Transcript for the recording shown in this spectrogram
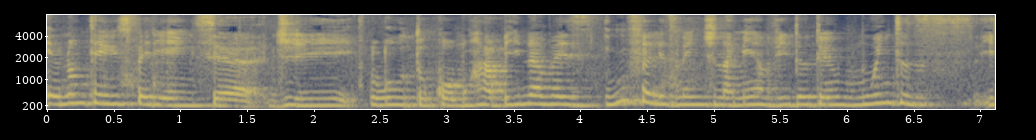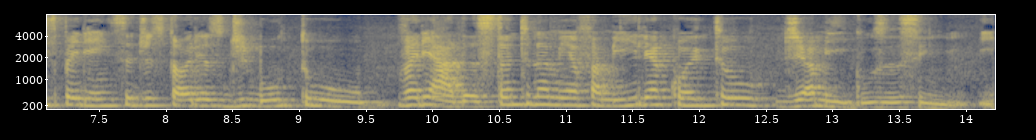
Eu não tenho experiência de luto como rabina, mas infelizmente na minha vida eu tenho muitas experiências de histórias de luto variadas, tanto na minha família quanto de amigos, assim. E,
